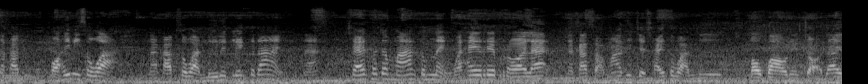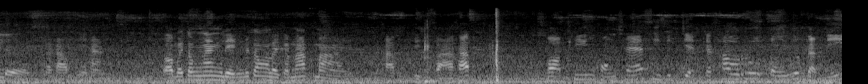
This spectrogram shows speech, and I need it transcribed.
นะครับ ขอให้มีสว่านนะครับ สว่านมือเล็กๆ ก็ได้นะแชทเขาจะมาร์กตำแหน่งไว้ให้เรียบร้อยแล้วนะครับ สามารถที่จะใช้สว่านมือเบาๆเนี่ยเจาะได้เลยนะครับนี่ฮะก็ไม่ต้องนั่งเลงไม่ต้องอะไรกันมากมาย นะครับปิดฝาครับเบาะพิงของแชส47 จะเข้ารูปตรงรุ่นแบบนี้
